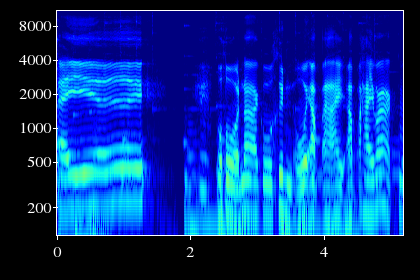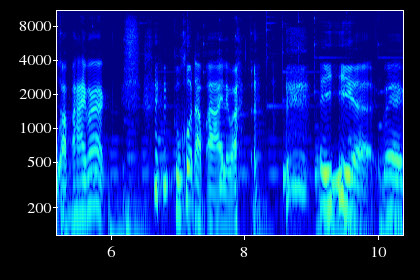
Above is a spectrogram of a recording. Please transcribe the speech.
ไอ้เอ้ยโอ้โห หน้ากูขึ้น โอ้ย อับอาย อับอายมาก กูอับอายมาก กูโคตรอับอายเลยวะ ไอ้เหี้ยแม่ง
